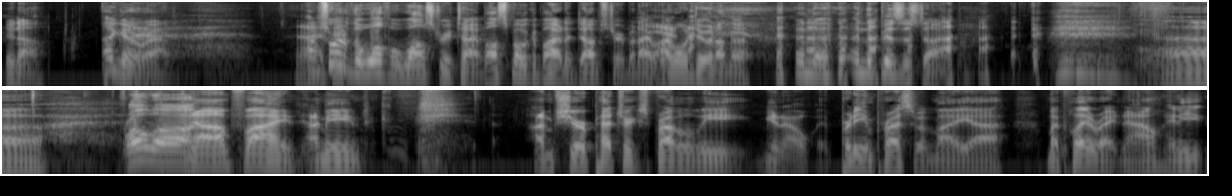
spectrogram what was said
you know I get around. I'm I sort of the Wolf of Wall Street type. I'll smoke it behind a dumpster, but I, I won't do it on the in the in the business time. well, uh, No, I'm fine. I mean, I'm sure Petrick's probably you know pretty impressed with my uh, my play right now, and he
